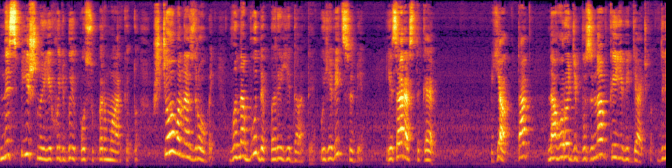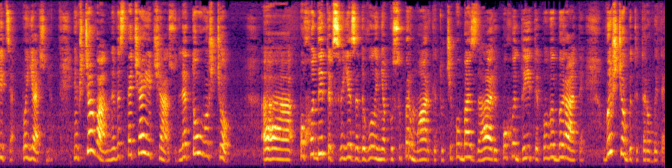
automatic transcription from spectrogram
неспішної ходьби по супермаркету, що вона зробить? Вона буде переїдати. Уявіть собі. І зараз таке, як так? На городі бузина в Києві дядько. Дивіться, пояснюю. Якщо вам не вистачає часу для того, щоб е, походити в своє задоволення по супермаркету чи по базарю, походити, повибирати, ви що будете робити?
